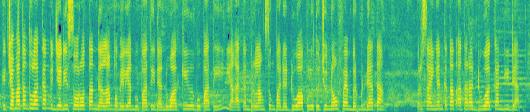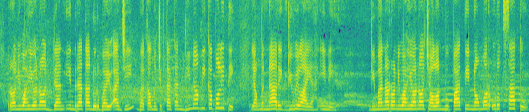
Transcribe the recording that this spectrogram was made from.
Kecamatan Tulakan menjadi sorotan dalam pemilihan bupati dan wakil bupati yang akan berlangsung pada 27 November mendatang. Persaingan ketat antara dua kandidat, Roni Wahyono dan Indra Tandur Bayu Aji, bakal menciptakan dinamika politik yang menarik di wilayah ini. Di mana Roni Wahyono, calon bupati nomor urut satu,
